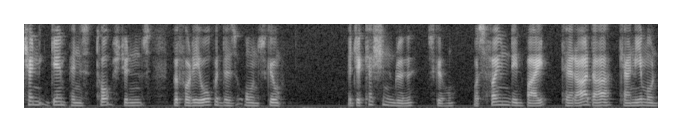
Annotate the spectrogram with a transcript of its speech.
Chin Genpin's top students before he opened his own school. The Jikishin-ryu school was founded by Terada Kanemon,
